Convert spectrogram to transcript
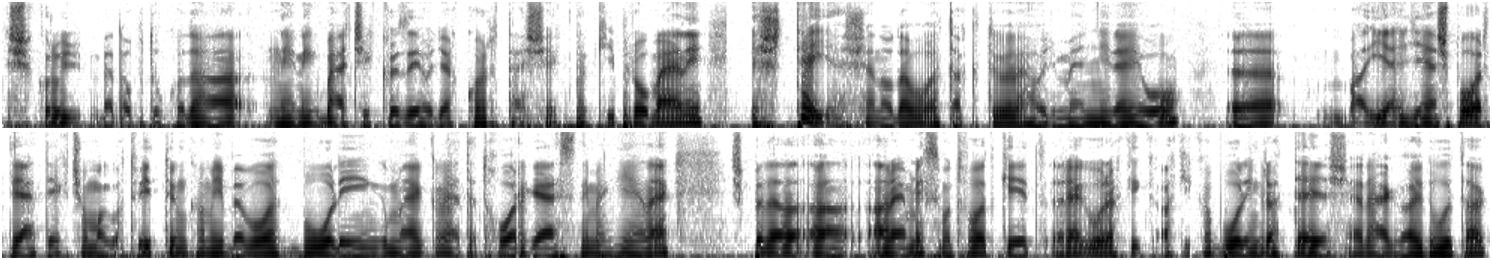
és akkor úgy bedobtuk oda nénik bácsik közé, hogy akkor tessék kipróbálni, és teljesen oda voltak tőle, hogy mennyire jó egy ilyen sportjáték csomagot vittünk, amiben volt bowling, meg lehetett horgászni, meg ilyenek, és például a, arra emlékszem, ott volt két öreg úr, akik, akik a bowlingra teljesen rágajdultak,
